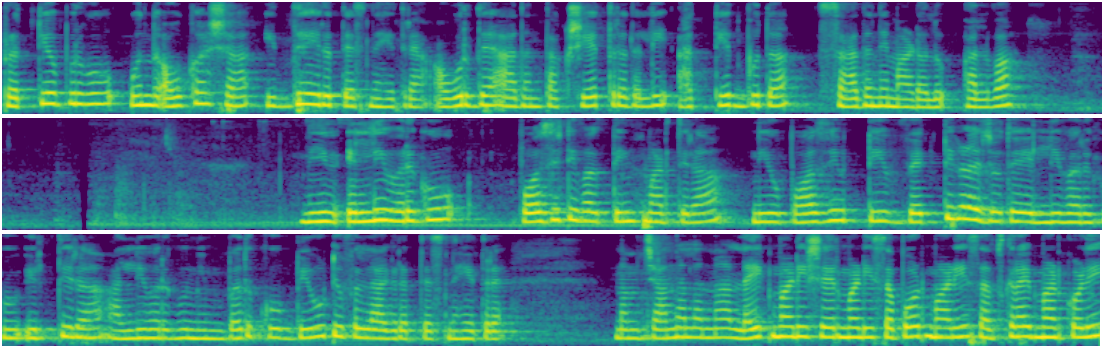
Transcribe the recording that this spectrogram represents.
ಪ್ರತಿಯೊಬ್ಬರಿಗೂ ಒಂದು ಅವಕಾಶ ಇದ್ದೇ ಇರುತ್ತೆ ಸ್ನೇಹಿತರೆ, ಅವ್ರದ್ದೇ ಆದಂಥ ಕ್ಷೇತ್ರದಲ್ಲಿ ಅತ್ಯದ್ಭುತ ಸಾಧನೆ ಮಾಡಲು, ಅಲ್ವಾ? ನೀವು ಎಲ್ಲಿವರೆಗೂ ಪಾಸಿಟಿವ್ ಆಗಿ ಥಿಂಕ್ ಮಾಡ್ತೀರಾ? ನೀವು ಪಾಸಿಟಿವ್ ವ್ಯಕ್ತಿಗಳ ಜೊತೆ ಎಲ್ಲಿವರೆಗೂ ಇರ್ತೀರಾ? ಅಲ್ಲಿವರೆಗೂ ನಿಮ್ಮ ಬದುಕು ಬ್ಯೂಟಿಫುಲ್ ಆಗಿರುತ್ತೆ ಸ್ನೇಹಿತರೆ. ನಮ್ಮ ಚಾನಲನ್ನು ಲೈಕ್ ಮಾಡಿ ಶೇರ್ ಮಾಡಿ ಸಪೋರ್ಟ್ ಮಾಡಿ ಸಬ್ಸ್ಕ್ರೈಬ್ ಮಾಡ್ಕೊಳ್ಳಿ.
